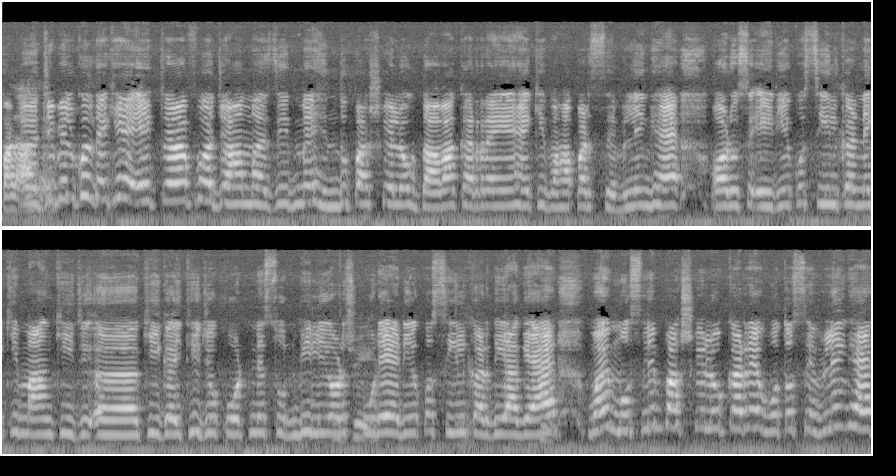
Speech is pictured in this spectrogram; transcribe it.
पड़ा है? जी बिल्कुल देखिए एक तरफ़ जहाँ मस्जिद में हिंदू पक्ष के लोग दावा कर रहे हैं कि वहाँ पर सिवलिंग है और उस एरिया को सील करने की मांग की, आ, की गई थी जो कोर्ट ने सुन भी ली और पूरे एरिया को सील कर दिया गया है। वही मुस्लिम पक्ष के लोग कर रहे हैं वो तो सिवलिंग है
